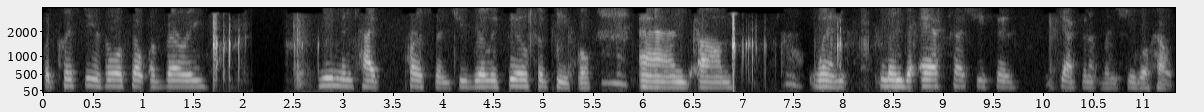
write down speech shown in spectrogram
But Kristy is also a very human type person. She really feels for people, and um, when Linda asks her, she says definitely she will help.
